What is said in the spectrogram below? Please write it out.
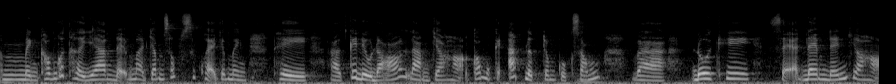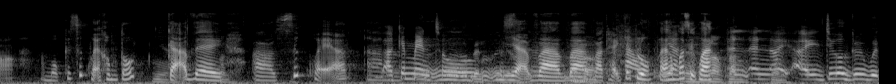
à, mình không có thời gian để mà chăm sóc sức khỏe cho mình thì cái điều đó làm cho họ có một cái áp lực trong cuộc sống và đôi khi sẽ đem đến cho họ một cái sức khỏe không tốt Yeah. cả về à, sức khỏe à, Và cái mental- ừ, dạ và và Uh-huh. và thể chất luôn phải không bác sĩ khoa. And, and I, I do agree with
